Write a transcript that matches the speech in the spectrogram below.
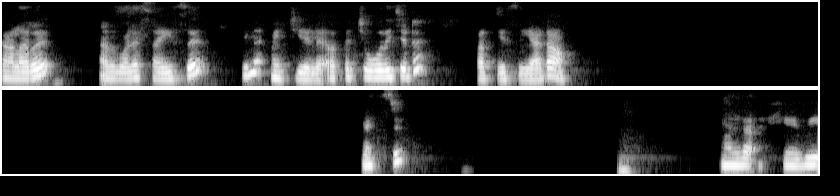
കളറ് അതുപോലെ സൈസ് പിന്നെ മെറ്റീരിയൽ അതൊക്കെ ചോദിച്ചിട്ട് പർച്ചേസ് ചെയ്യാം കേട്ടോ നെക്സ്റ്റ് നല്ല ഹെവി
